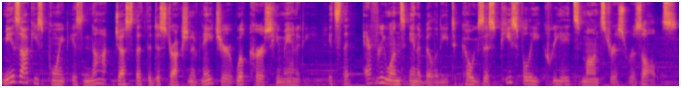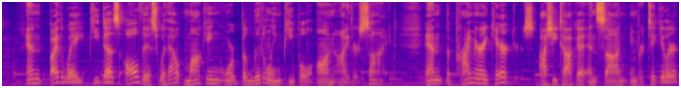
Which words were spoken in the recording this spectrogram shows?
Miyazaki's point is not just that the destruction of nature will curse humanity. It's that everyone's inability to coexist peacefully creates monstrous results. And by the way, he does all this without mocking or belittling people on either side and the primary characters, Ashitaka and San in particular,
